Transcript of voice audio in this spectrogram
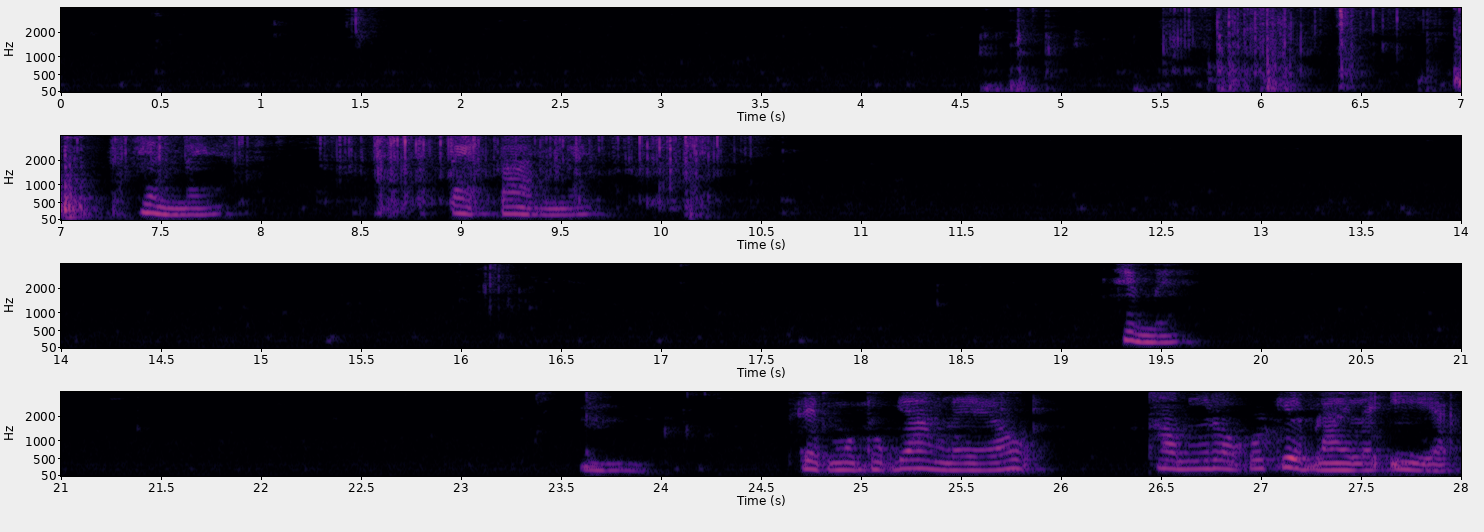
เห็นไหม แตกต่างไหมเห็นไหมอืมเสร็จหมดทุกอย่างแล้ว คราวนี้เราก็เก็บรายละเอียด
